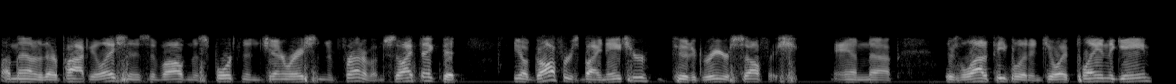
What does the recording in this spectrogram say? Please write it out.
amount of their population that's involved in the sport than the generation in front of them. So I think that, you know, golfers by nature, to a degree, are selfish. And uh, there's a lot of people that enjoy playing the game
